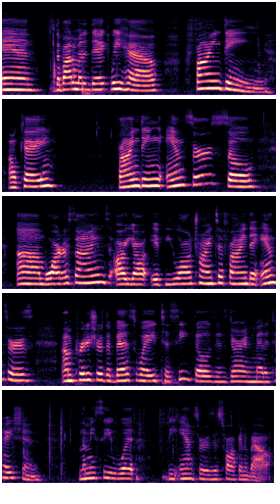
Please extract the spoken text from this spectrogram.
And the bottom of the deck, we have finding, okay? Finding answers. So, um, water signs are y'all, if you are trying to find the answers, I'm pretty sure the best way to seek those is during meditation. Let me see what the answers is talking about.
